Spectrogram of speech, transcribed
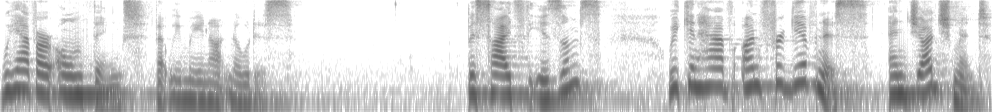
we have our own things that we may not notice. Besides the isms, we can have unforgiveness and judgment.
